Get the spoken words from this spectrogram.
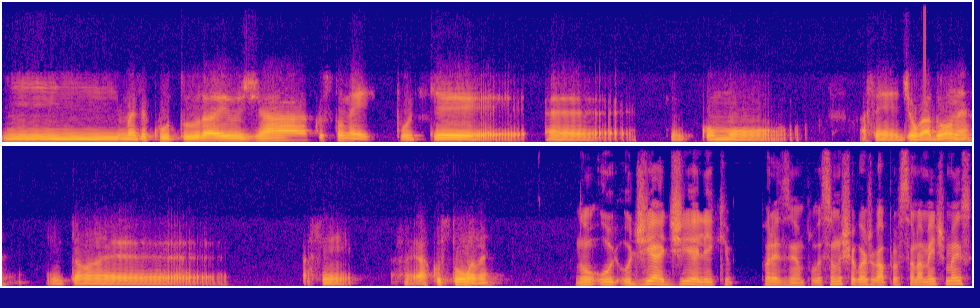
e, mas a cultura eu já acostumei, porque é, como assim, jogador, né? Então é assim, é, acostuma, né? No, o, o dia a dia ali que, por exemplo, você não chegou a jogar profissionalmente, mas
